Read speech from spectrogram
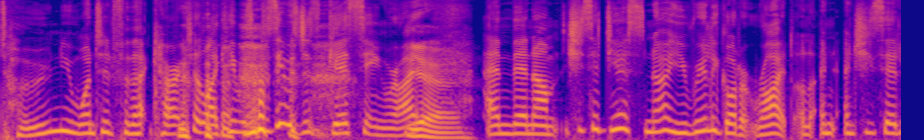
tone you wanted for that character?" Like he was because he was just guessing, right? yeah, And then um, she said, "Yes, no, you really got it right." And, and she said,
